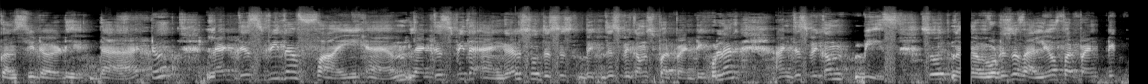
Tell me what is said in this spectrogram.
considered that let this be the phi m let this be the angle so this is this becomes perpendicular and this become base so uh, what is the value of perpendicular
